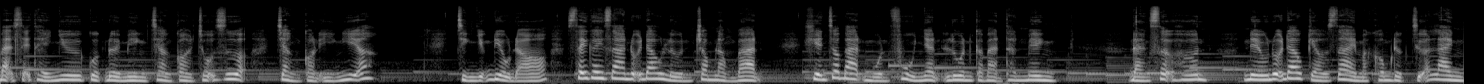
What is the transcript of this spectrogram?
bạn sẽ thấy như cuộc đời mình chẳng còn chỗ dựa, chẳng còn ý nghĩa. Chính những điều đó sẽ gây ra nỗi đau lớn trong lòng bạn, khiến cho bạn muốn phủ nhận luôn cả bản thân mình. Đáng sợ hơn, nếu nỗi đau kéo dài mà không được chữa lành,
